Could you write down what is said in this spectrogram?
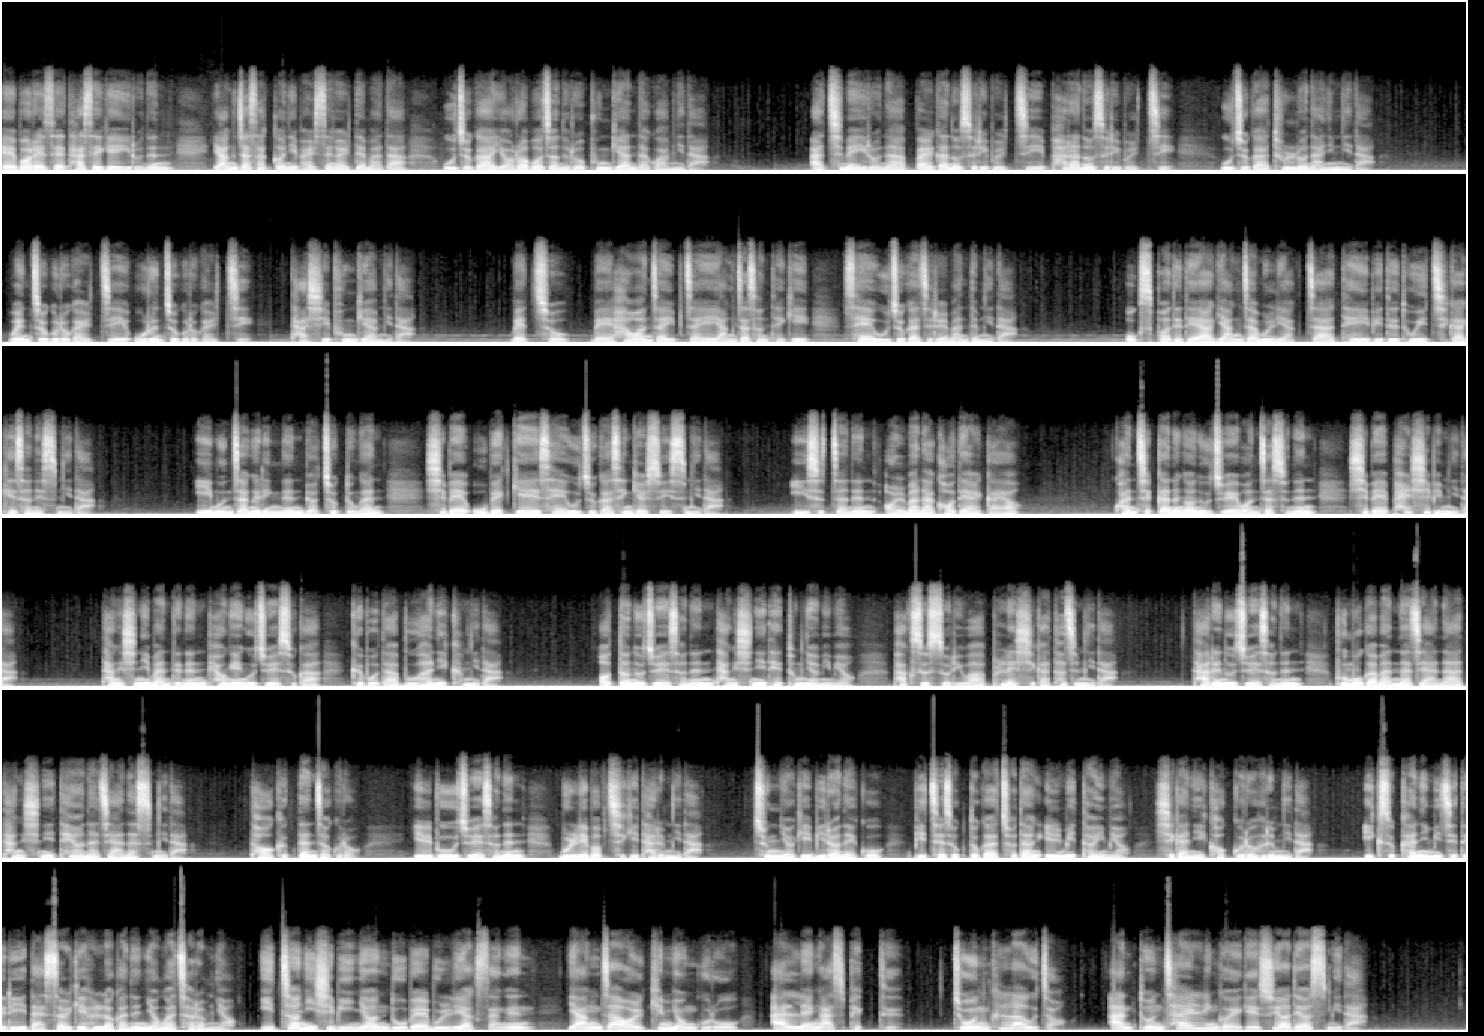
에버렛의 다세계 이론은 양자 사건이 발생할 때마다 우주가 여러 버전으로 붕괴한다고 합니다. 아침에 일어나 빨간 옷을 입을지 파란 옷을 입을지 우주가 둘로 나뉩니다. 왼쪽으로 갈지 오른쪽으로 갈지 다시 붕괴합니다. 매초 매 하원자 입자의 양자 선택이 새 우주가지를 만듭니다. 옥스퍼드 대학 양자 물리학자 데이비드 도이치가 계산했습니다. 이 문장을 읽는 몇 초 동안 10에 500개의 새 우주가 생길 수 있습니다. 이 숫자는 얼마나 거대할까요? 관측 가능한 우주의 원자수는 10의 80입니다. 당신이 만드는 병행 우주의 수가 그보다 무한히 큽니다. 어떤 우주에서는 당신이 대통령이며 박수 소리와 플래시가 터집니다. 다른 우주에서는 부모가 만나지 않아 당신이 태어나지 않았습니다. 더 극단적으로 일부 우주에서는 물리 법칙이 다릅니다. 중력이 밀어내고 빛의 속도가 초당 1m이며 시간이 거꾸로 흐릅니다. 익숙한 이미지들이 낯설게 흘러가는 영화처럼요. 2022년 노벨 물리학상은 양자 얽힘 연구로 알랭 아스펙트, 존 클라우저, 안톤 차일링거에게 수여되었습니다.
